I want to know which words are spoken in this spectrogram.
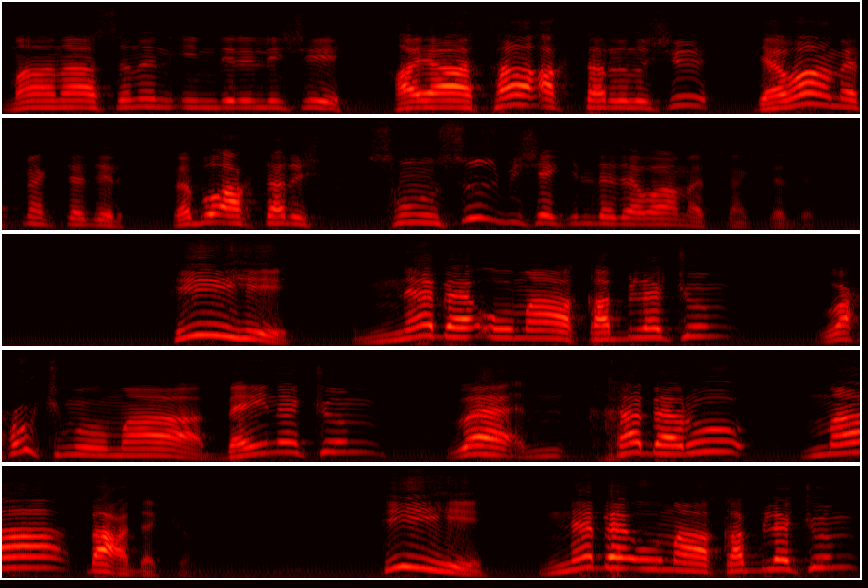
manasının indirilişi, hayata aktarılışı devam etmektedir ve bu aktarış sonsuz bir şekilde devam etmektedir. Fihi nebe'u ma kablekum ve hukmu ma beyneküm ve haberu ma ba'dekum. Fihi nebe'u ma kablekum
